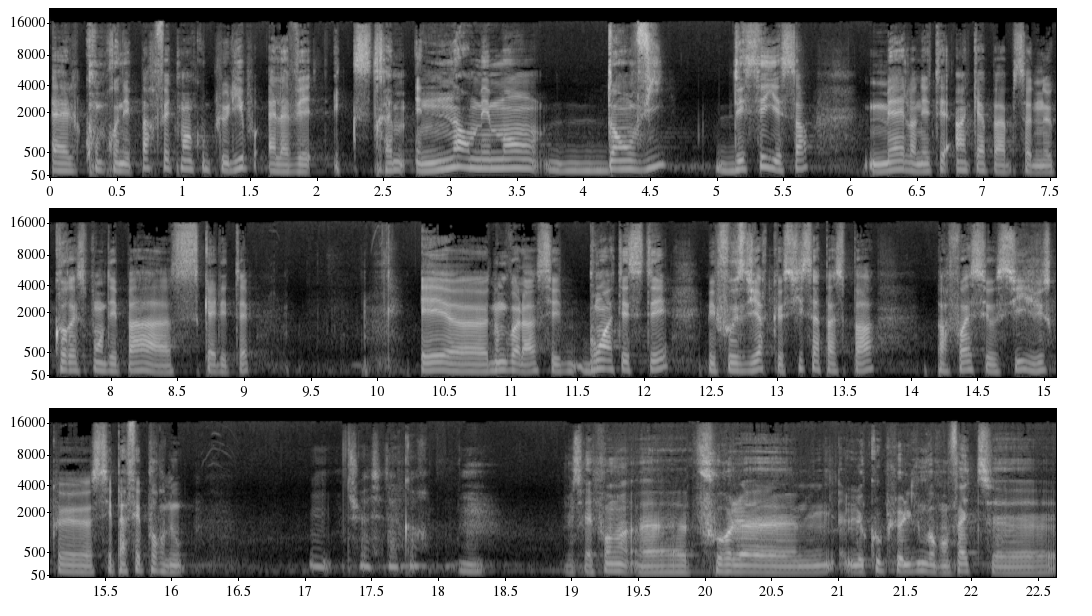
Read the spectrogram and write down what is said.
Elle comprenait parfaitement le couple libre. Elle avait extrême, énormément d'envie d'essayer ça, mais elle en était incapable. Ça ne correspondait pas à ce qu'elle était. Et euh, donc voilà, c'est bon à tester, mais il faut se dire que si ça passe pas, parfois c'est aussi juste que c'est pas fait pour nous. Mm, je suis assez d'accord. Je vais te répondre. euh, pour le, le couple libre, en fait, euh,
